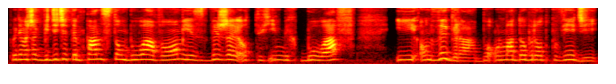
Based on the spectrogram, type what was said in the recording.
ponieważ jak widzicie, ten pan z tą buławą jest wyżej od tych innych buław i on wygra, bo on ma dobre odpowiedzi.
